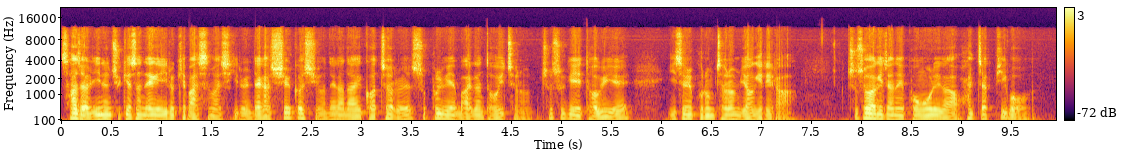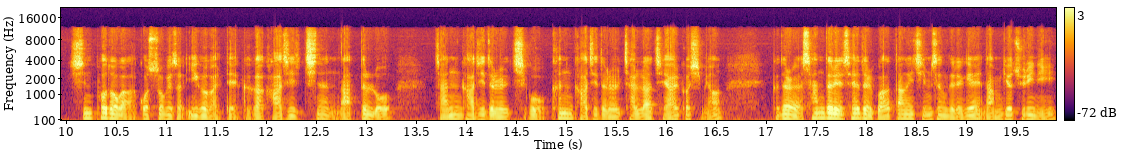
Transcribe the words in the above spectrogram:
4절 이는 주께서 내게 이렇게 말씀하시기를 내가 쉴 것이요 내가 나의 거처를 숲을 위에 맑은 더위처럼 추수기의 더위에 이슬 구름처럼 여기리라 추수하기 전에 봉오리가 활짝 피고 신포도가 꽃 속에서 익어갈 때 그가 가지 치는 낫들로 잔 가지들을 치고 큰 가지들을 잘라 제할 것이며 그들을 산들의 새들과 땅의 짐승들에게 남겨주리니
